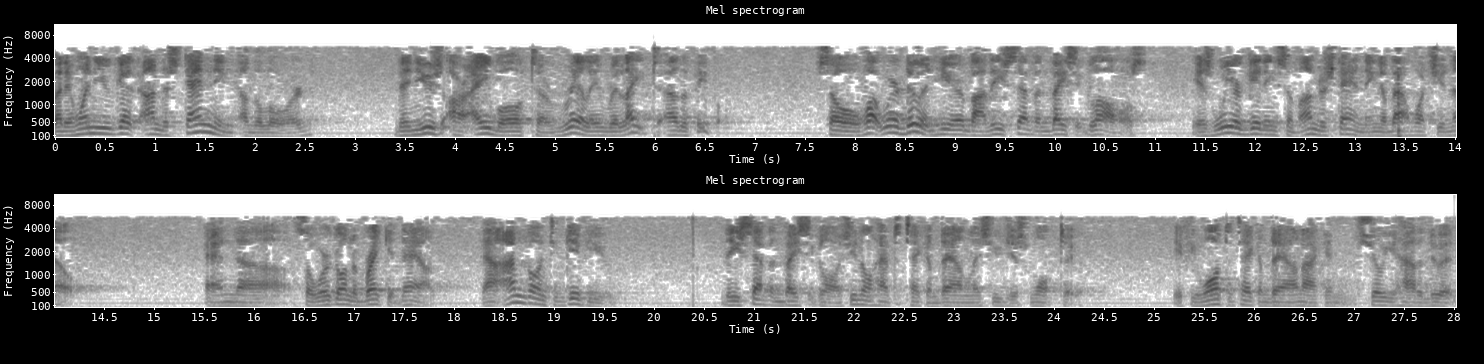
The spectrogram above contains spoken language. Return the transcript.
But when you get understanding of the Lord, then you are able to really relate to other people. So, what we're doing here by these seven basic laws is we are getting some understanding about what you know. And uh, so we're going to break it down. Now, I'm going to give you these seven basic laws. You don't have to take them down unless you just want to. If you want to take them down, I can show you how to do it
